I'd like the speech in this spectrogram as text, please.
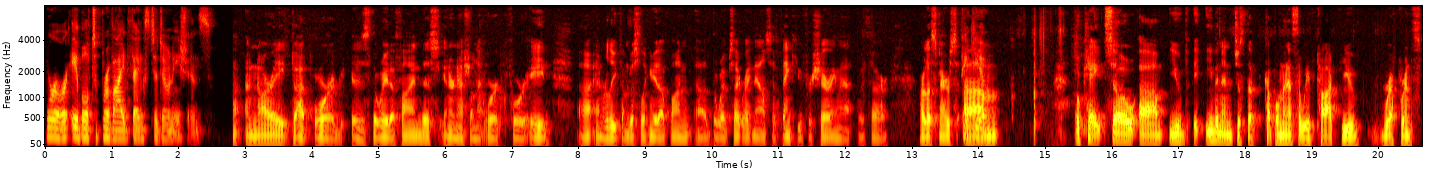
we're able to provide thanks to donations. Inara.org is the way to find this international network for aid uh, and relief. I'm just looking it up on uh, the website right now. So thank you for sharing that with our, our listeners. Thank um, you. Okay, so um, you've even in just a couple minutes that we've talked, you've referenced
